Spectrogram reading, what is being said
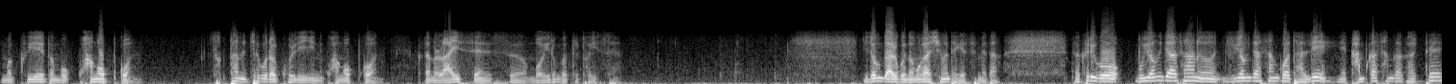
뭐 그에도 뭐 광업권, 석탄을 채굴할 권리인 광업권, 그 다음에 라이센스 뭐 이런 것들 더 있어요. 이 정도 알고 넘어가시면 되겠습니다. 자, 그리고 무형자산은 유형자산과 달리 감가상각할 때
